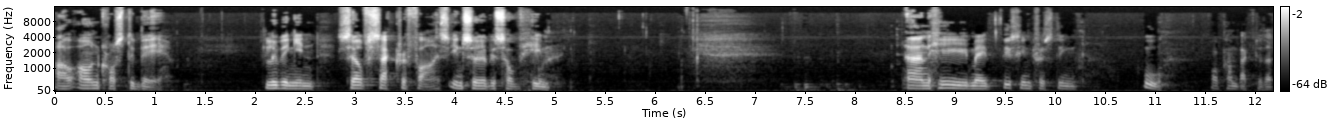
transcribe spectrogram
our own cross to bear, living in self sacrifice in service of Him. And he made this interesting. Ooh, I'll come back to that.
